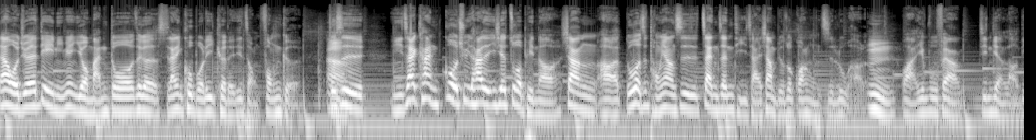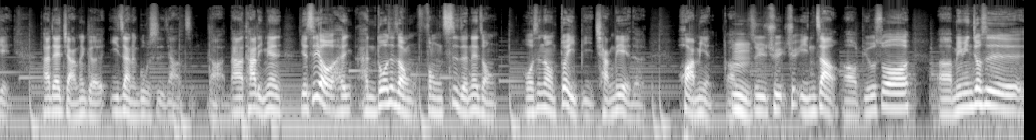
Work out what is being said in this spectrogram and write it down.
那我觉得电影里面有蛮多这个史丹利库伯利克的一种风格，就是你在看过去他的一些作品哦，像啊，如果是同样是战争题材，像比如说《光荣之路》好了，嗯。哇，一部非常经典的老电影，他在讲那个一战的故事这样子啊，那它里面也是有很很多这种讽刺的那种，或是那种对比强烈的画面啊，嗯。去去去营造哦，比如说呃，明明就是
